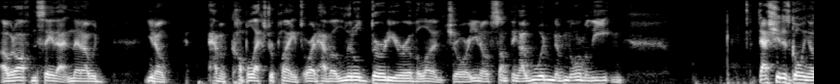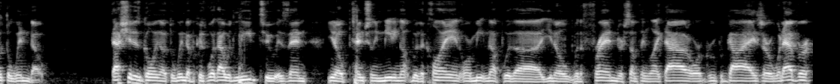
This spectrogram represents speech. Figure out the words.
I would often say that and then i would you know have a couple extra pints or i'd have a little dirtier of a lunch or you know something i wouldn't have normally eaten that shit is going out the window. That shit is going out the window because what that would lead to is then you know potentially meeting up with a client or meeting up with a you know with a friend or something like that or a group of guys or whatever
